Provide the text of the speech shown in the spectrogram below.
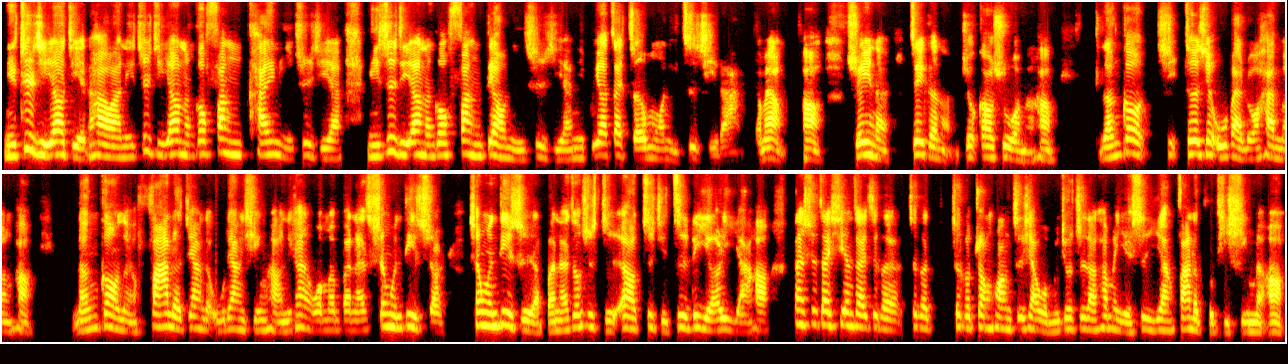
你自己要解套啊，你自己要能够放开你自己啊，你自己要能够放掉你自己啊，你不要再折磨你自己啦，有没有啊？所以呢，这个呢就告诉我们哈，能够这些五百罗汉们哈，能够呢发了这样的无量心哈。你看我们本来声闻弟子，声闻弟子本来都是只要自己自利而已啊哈，但是在现在这个这个这个状况之下，我们就知道他们也是一样发了菩提心了啊，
